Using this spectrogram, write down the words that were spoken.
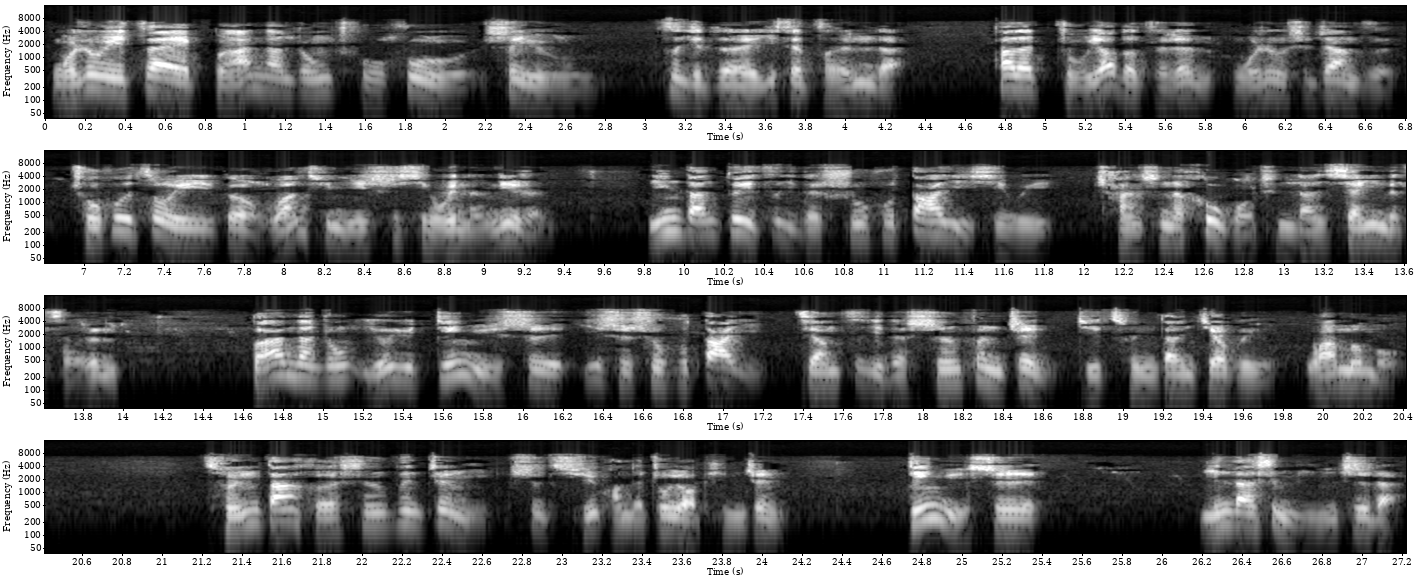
我认为在本案当中，储户是有自己的一些责任的。他的主要的责任，我认为是这样子：储户作为一个完全民事行为能力人，应当对自己的疏忽大意行为产生的后果承担相应的责任。本案当中，由于丁女士一时疏忽大意，将自己的身份证及存单交给王某某。存单和身份证明是取款的重要凭证，丁女士应当是明知的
